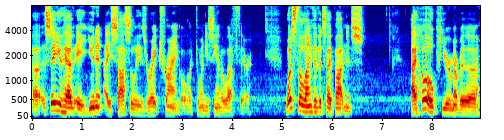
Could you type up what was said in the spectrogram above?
Uh, say you have a unit isosceles right triangle, like the one you see on the left there. What's the length of its hypotenuse? I hope you remember the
